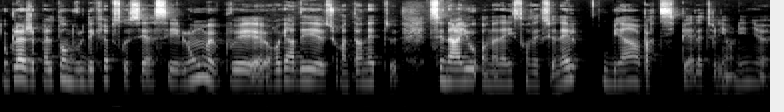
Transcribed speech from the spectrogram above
Donc là, j'ai pas le temps de vous le décrire parce que c'est assez long, mais vous pouvez euh, regarder sur internet euh, scénario en analyse transactionnelle ou bien participer à l'atelier en ligne,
